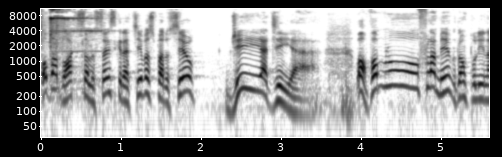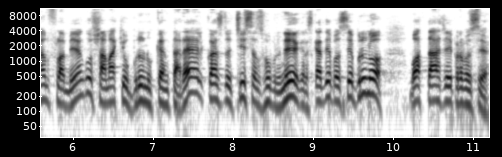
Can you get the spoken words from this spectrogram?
Oba Box, soluções criativas para o seu dia a dia. Bom, vamos no Flamengo, dar um pulinho lá no Flamengo, chamar aqui o Bruno Cantarelli com as notícias rubro-negras. Cadê você, Bruno? Boa tarde aí para você.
